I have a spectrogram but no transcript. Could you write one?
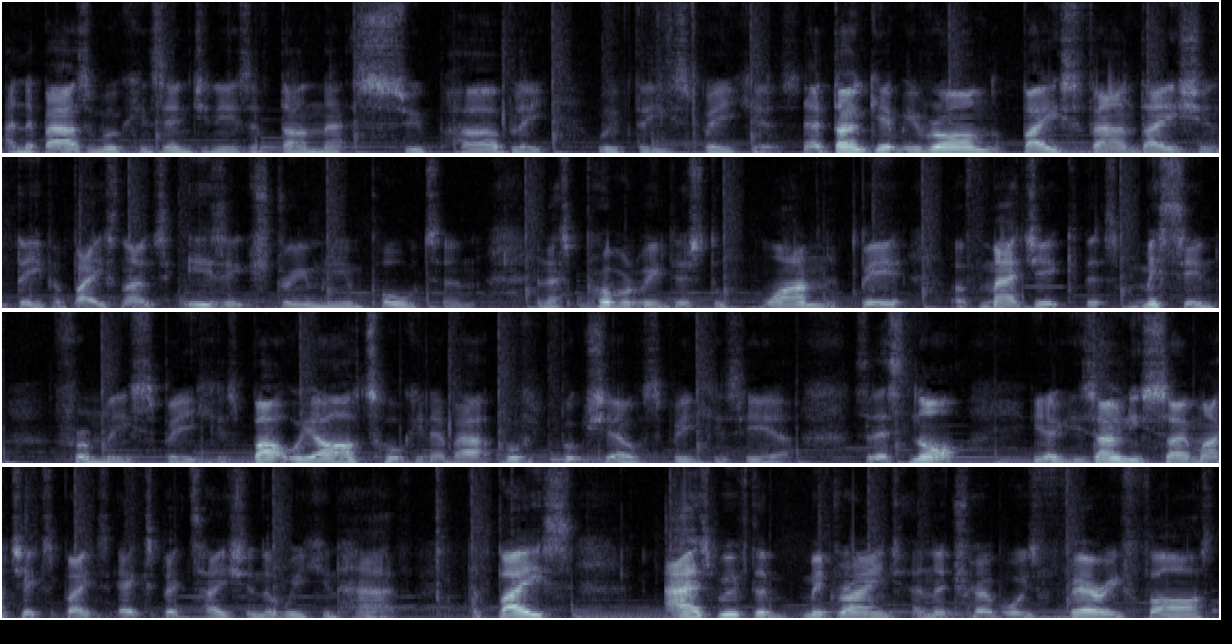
and the Bowers & Wilkins engineers have done that superbly with these speakers. Now don't get me wrong, bass foundation, deeper bass notes is extremely important and that's probably just the one bit of magic that's missing from these speakers but we are talking about bookshelf speakers here so that's not you know there's only so much expect expectation that we can have the bass as with the mid-range and the treble is very fast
